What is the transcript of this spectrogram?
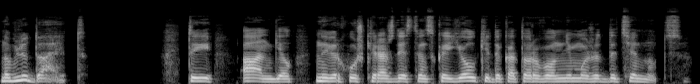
Наблюдает. Ты ангел на верхушке рождественской елки, до которого он не может дотянуться.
